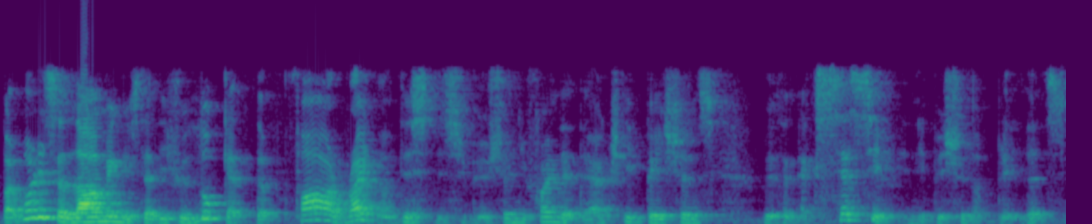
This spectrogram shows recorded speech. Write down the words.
But what is alarming is that if you look at the far right of this distribution, you find that there are actually patients with an excessive inhibition of platelets,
